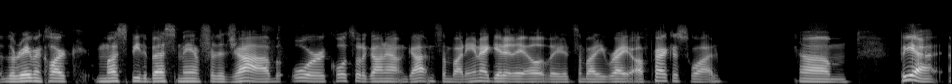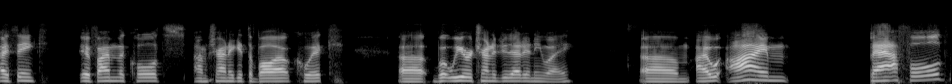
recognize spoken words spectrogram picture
Le'Raven Clark must be the best man for the job, or Colts would have gone out and gotten somebody. And I get it, they elevated somebody right off practice squad. Um, but yeah, I think if I'm the Colts, I'm trying to get the ball out quick. Uh, but we were trying to do that anyway. Um, I, I'm baffled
